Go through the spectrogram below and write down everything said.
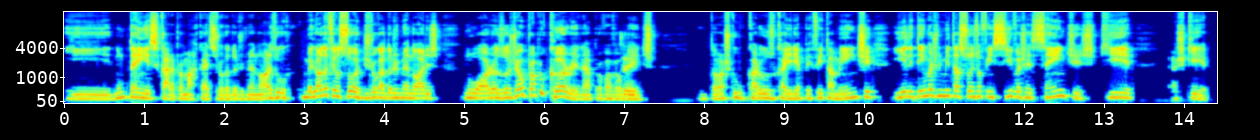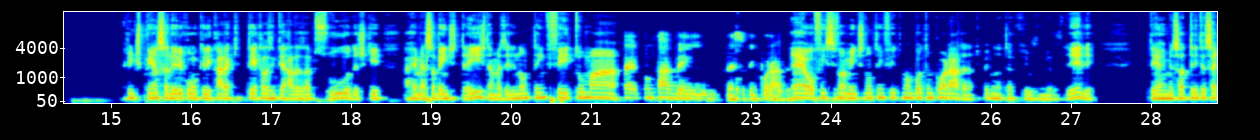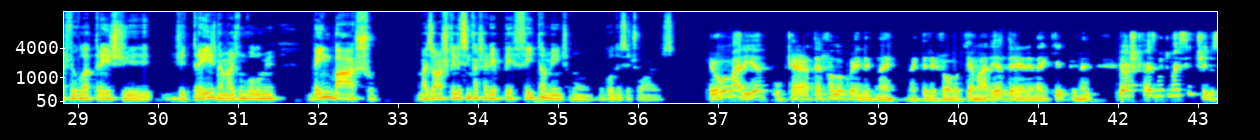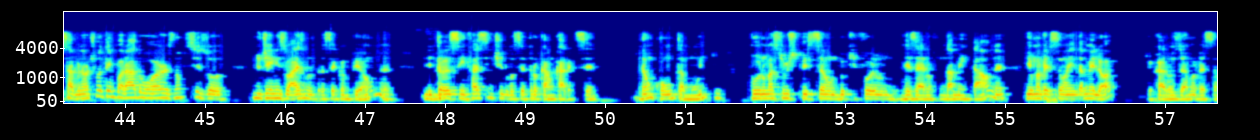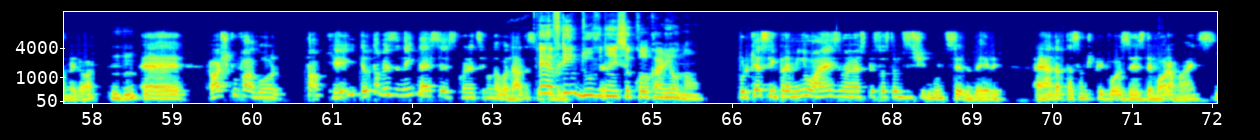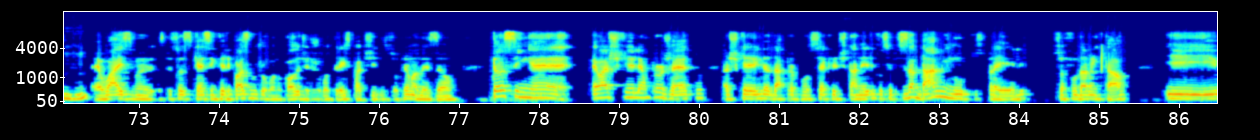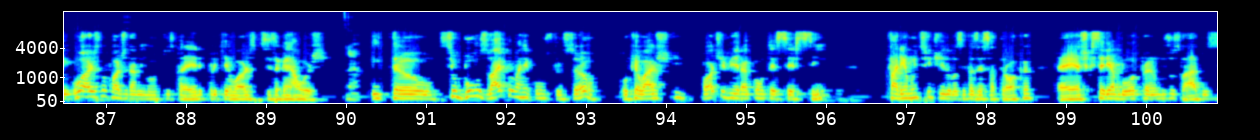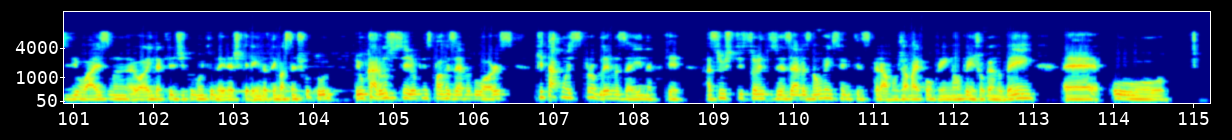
E não tem esse cara para marcar esses jogadores menores. O melhor defensor de jogadores menores no Warriors hoje é o próprio Curry, né? Provavelmente. Então acho que o Caruso cairia perfeitamente. E ele tem umas limitações ofensivas recentes que acho que a gente pensa nele como aquele cara que tem aquelas enterradas absurdas, que arremessa bem de três, né? Mas ele não tem feito uma. É, não tá bem nessa temporada. É, ofensivamente não tem feito uma boa temporada, né? Tô pegando até aqui os números dele. Tem arremessado 37,3 de, de 3, né? Mas num volume bem baixo. Mas eu acho que ele se encaixaria perfeitamente no, no Golden State Warriors. Eu amaria, o Kerr até falou com ele né, naquele jogo que amaria ter ele na equipe, né? Eu acho que faz muito mais sentido, sabe? Na última temporada o Warriors não precisou do James Wiseman para ser campeão, né? Então, assim, faz sentido você trocar um cara que você não conta muito por uma substituição do que foi um reserva fundamental, né? E uma versão ainda melhor, que o Caruso é uma versão melhor. Uhum. É, eu acho que o valor tá ok. Eu talvez nem desse a escolha de segunda rodada. se É, eu fiquei em dúvida em se eu colocaria ou não. porque, assim, pra mim, o Wiseman, as pessoas estão desistindo muito cedo dele. É, a adaptação de pivô, às vezes, demora mais. Uhum. É, o Wiseman, as pessoas esquecem que ele quase não jogou no college, ele jogou três partidas, sofreu uma lesão. Então, assim, é, eu acho que ele é um projeto, acho que ainda dá pra você acreditar nele, você precisa dar minutos pra ele, isso é fundamental. E o Warriors não pode dar minutos pra ele, porque o Warriors precisa ganhar hoje. É. Então, se o Bulls vai pra uma reconstrução, o que eu acho que pode vir a acontecer sim, faria muito sentido você fazer essa troca. É, acho que seria boa para ambos os lados. E o Wiseman, eu ainda acredito muito nele, acho que ele ainda tem bastante futuro. E o Caruso seria o principal reserva do Warriors, que tá com esses problemas aí, né? Porque as substituições dos reservas não vêm sendo o que eles esperavam. Já Michael Green não vem jogando bem. É, o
